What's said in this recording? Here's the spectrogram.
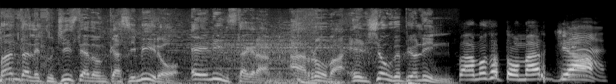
Mándale tu chiste a don Casimiro en Instagram, arroba el show de Piolín. Vamos a tomar ya.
